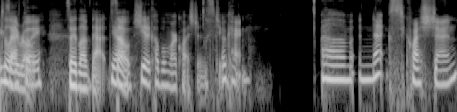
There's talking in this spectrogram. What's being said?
till I exactly. wrote. So I love that. Yeah. So she had a couple more questions too. Okay. Um, next question.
